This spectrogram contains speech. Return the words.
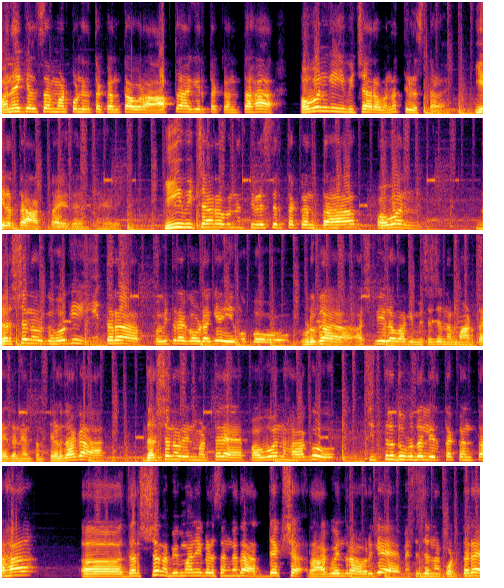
ಮನೆ ಕೆಲಸ ಮಾಡ್ಕೊಂಡಿರ್ತಕ್ಕಂಥ, ಅವ್ರ ಆಪ್ತ ಆಗಿರ್ತಕ್ಕಂತಹ ಪವನ್ಗೆ ಈ ವಿಚಾರವನ್ನ ತಿಳಿಸ್ತಾಳೆ. ಈ ರಥ ಆಗ್ತಾ ಇದೆ ಅಂತ ಹೇಳಿ. ಈ ವಿಚಾರವನ್ನ ತಿಳಿಸಿರ್ತಕ್ಕಂತಹ ಪವನ್ ದರ್ಶನ್ ಅವ್ರಿಗೆ ಹೋಗಿ ಈ ತರ ಪವಿತ್ರ ಗೌಡಗೆ ಈ ಒಬ್ಬ ಹುಡುಗ ಅಶ್ಲೀಲವಾಗಿ ಮೆಸೇಜ್ ಅನ್ನ ಮಾಡ್ತಾ ಇದ್ದಾನೆ ಅಂತ ಹೇಳಿದಾಗ ದರ್ಶನ್ ಅವ್ರು ಏನ್ ಮಾಡ್ತಾರೆ? ಪವನ್ ಹಾಗೂ ಚಿತ್ರದುರ್ಗದಲ್ಲಿ ಇರ್ತಕ್ಕಂತಹ ದರ್ಶನ್ ಅಭಿಮಾನಿಗಳ ಸಂಘದ ಅಧ್ಯಕ್ಷ ರಾಘವೇಂದ್ರ ಅವರಿಗೆ ಮೆಸೇಜ್ ಅನ್ನ ಕೊಡ್ತಾರೆ.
